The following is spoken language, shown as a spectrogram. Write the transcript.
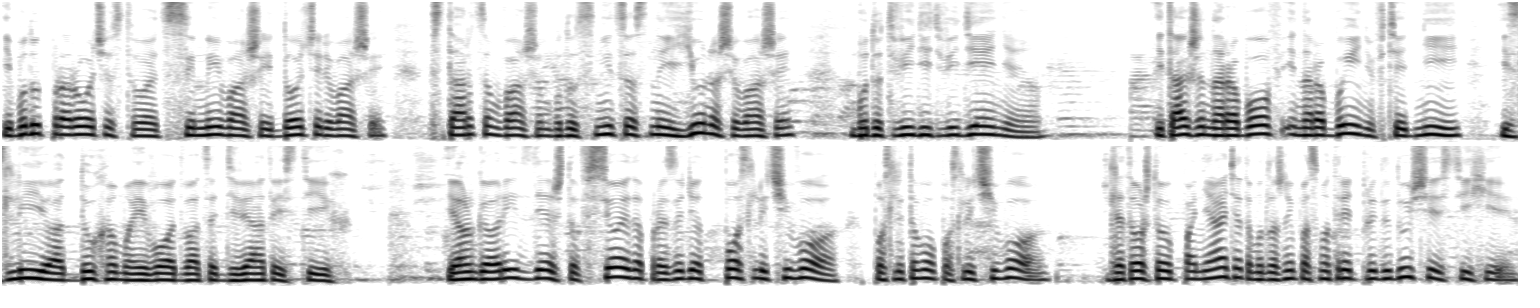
и будут пророчествовать сыны ваши и дочери ваши, старцам вашим будут сниться сны, юноши ваши будут видеть видения. И также на рабов и на рабынь в те дни излию от Духа Моего, 29 стих. И он говорит здесь, что все это произойдет после чего? После того, после чего? Для того, чтобы понять это, мы должны посмотреть предыдущие стихи.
